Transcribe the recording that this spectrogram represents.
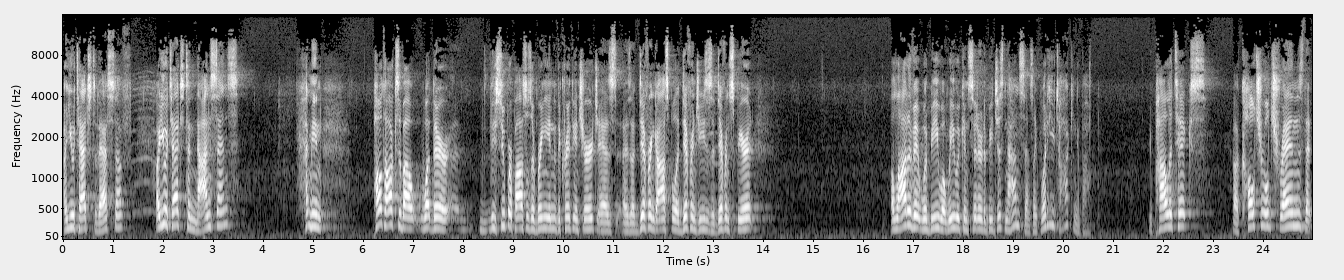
Are you attached to that stuff? Are you attached to nonsense? I mean, Paul talks about what they're, these super apostles are bringing into the Corinthian church as, as a different gospel, a different Jesus, a different spirit. A lot of it would be what we would consider to be just nonsense. Like, what are you talking about? Your politics, uh, cultural trends that,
